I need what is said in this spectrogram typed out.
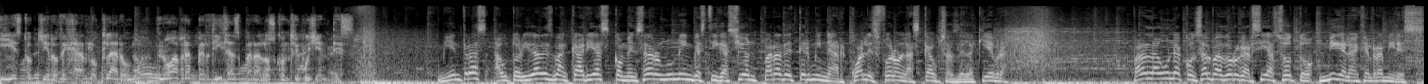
y esto quiero dejarlo claro, no habrá pérdidas para los contribuyentes. Mientras, autoridades bancarias comenzaron una investigación para determinar cuáles fueron las causas de la quiebra. Para la una con Salvador García Soto, Miguel Ángel Ramírez.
